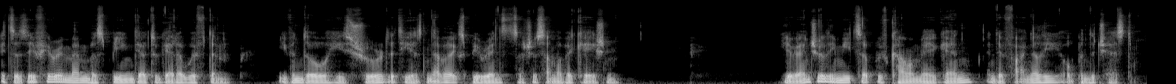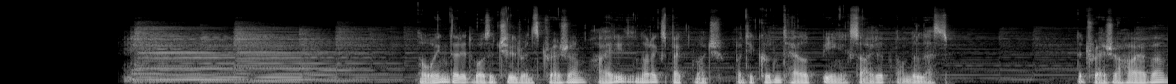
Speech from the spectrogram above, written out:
It's as if he remembers being there together with them, even though he's sure that he has never experienced such a summer vacation. He eventually meets up with Kamome again, and they finally open the chest. Knowing that it was a children's treasure, Hairi did not expect much, but he couldn't help being excited nonetheless. The treasure, however,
